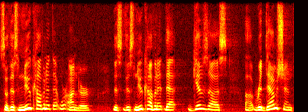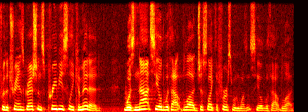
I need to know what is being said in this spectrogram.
So, this new covenant that we're under, this, this new covenant that gives us uh, redemption for the transgressions previously committed, was not sealed without blood, just like the first one wasn't sealed without blood.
